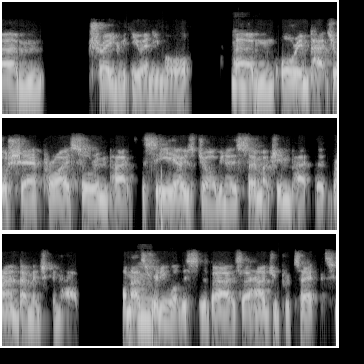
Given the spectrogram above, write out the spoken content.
um, trade with you anymore. Mm-hmm. Um, or impact your share price or impact the CEO's job. You know, there's so much impact that brand damage can have. And that's mm-hmm. really what this is about. It's like how do you protect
